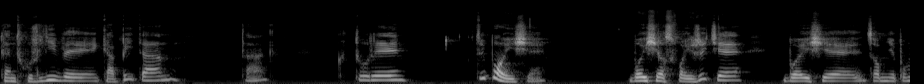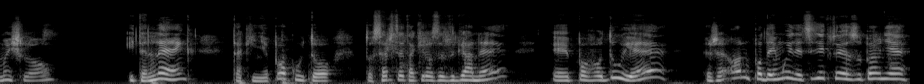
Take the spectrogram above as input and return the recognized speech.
Ten tchórzliwy kapitan, tak? który, który boi się. Boi się o swoje życie, boi się, co mnie pomyślą. I ten lęk, taki niepokój, to, to serce takie rozedrgane e, powoduje, że on podejmuje decyzję, która jest zupełnie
